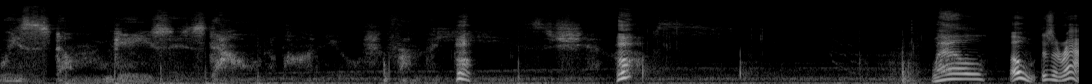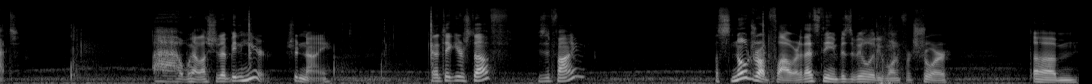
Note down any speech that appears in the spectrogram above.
Wisdom gazes down upon you from these shelves. Well, oh, there's a rat. Ah, well, I should have been here, shouldn't I? Can I take your stuff? Is it fine? A snowdrop flower. That's the invisibility one for sure. Um,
